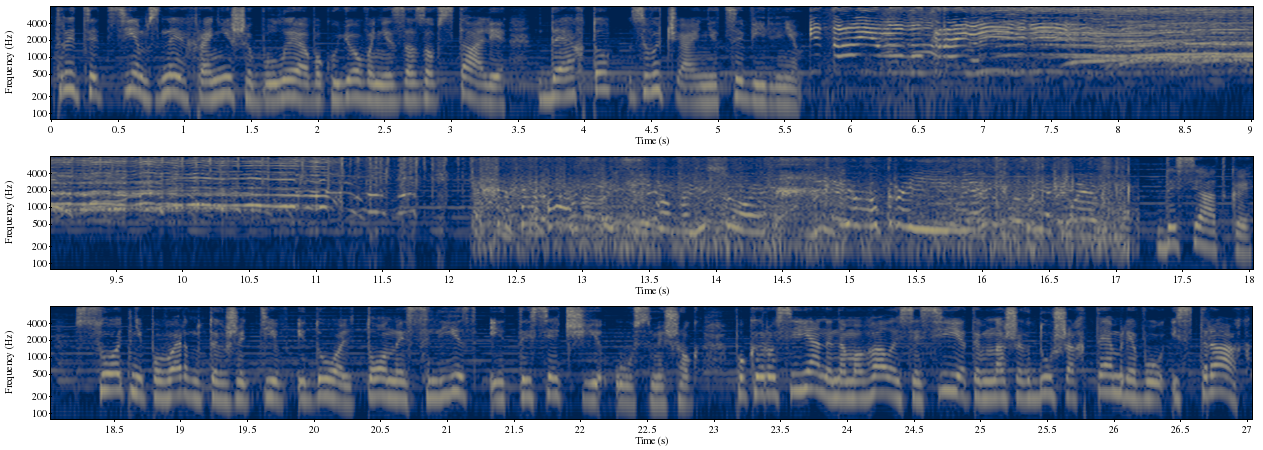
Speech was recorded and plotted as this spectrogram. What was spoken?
37 з них раніше були евакуйовані з Азовсталі, дехто звичайні цивільні. Десятки, сотні повернутих життів і доль, тони сліз і тисячі усмішок. Поки росіяни намагалися сіяти в наших душах темряву і страх,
